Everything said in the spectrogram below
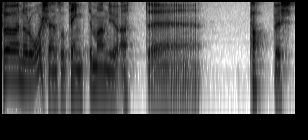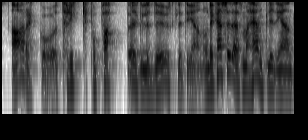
För några år sedan så tänkte man ju att eh, pappersark och tryck på papper skulle dö ut lite grann. Och det kanske är det som har hänt lite grann.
